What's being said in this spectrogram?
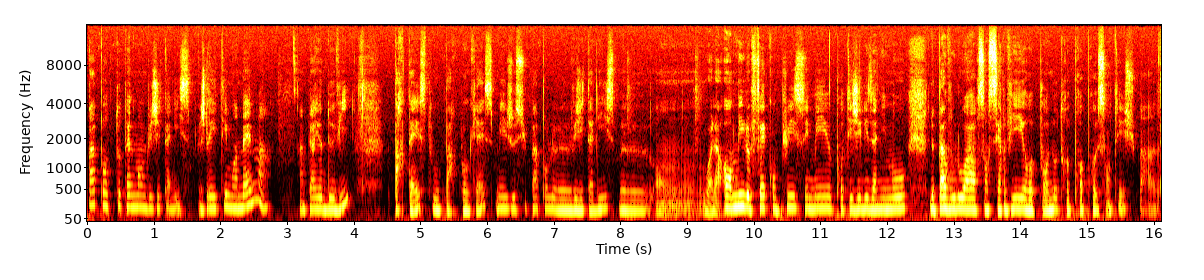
pas pour totalement le végétalisme. Je l'ai été moi-même en période de vie. Par test ou par conquête, mais je ne suis pas pour le végétalisme. euh, en- voilà. Hormis le fait qu'on puisse aimer protéger les animaux, ne pas vouloir s'en servir pour notre propre santé, je suis pas. De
